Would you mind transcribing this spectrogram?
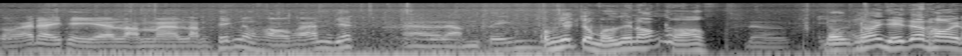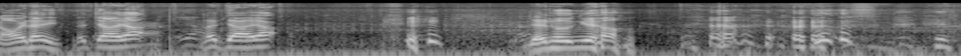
Còn ở đây thì à, làm à, làm tiếng đồng hồ hả anh dứt à, làm tiếng. Ông nhất cho mượn cái nón được không? Được. Được nói vậy đó thôi nội đi nó chơi á nó chơi á. Dễ thương ghê không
